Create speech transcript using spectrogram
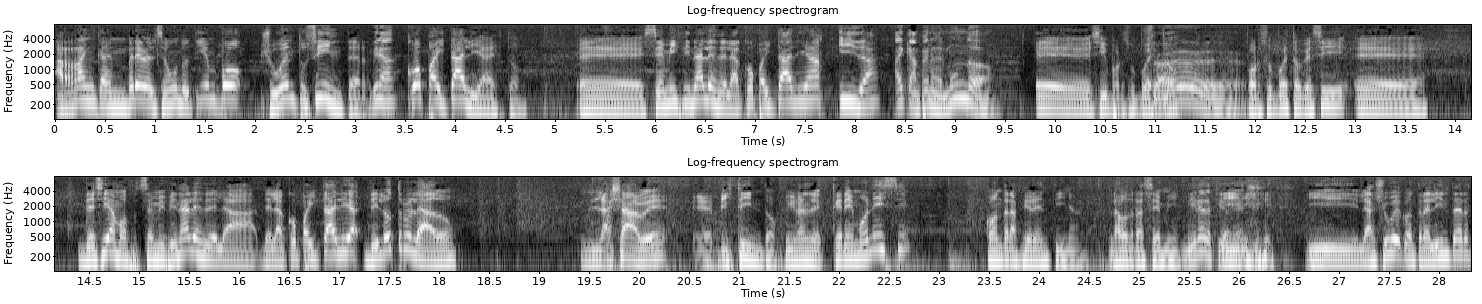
arranca en breve el segundo tiempo, Juventus Inter. Mira. Copa Italia esto. Semifinales de la Copa Italia, ida. ¿Hay campeones del mundo? Eh, sí, por supuesto. Sí. Por supuesto que sí. Eh, decíamos, semifinales de la, de la Copa Italia. Del otro lado, la llave, eh, distinto. Fíjense, Cremonese contra Fiorentina, la otra semi. Mira la y, Fiorentina. y la Juve contra el Inter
